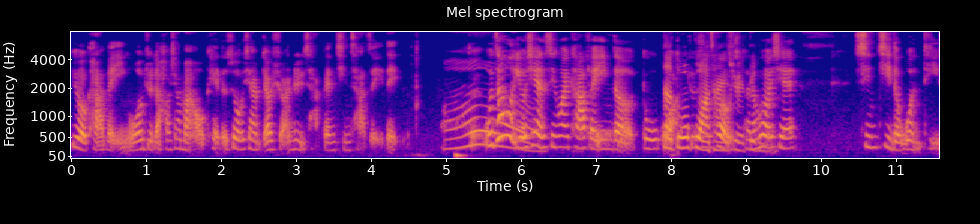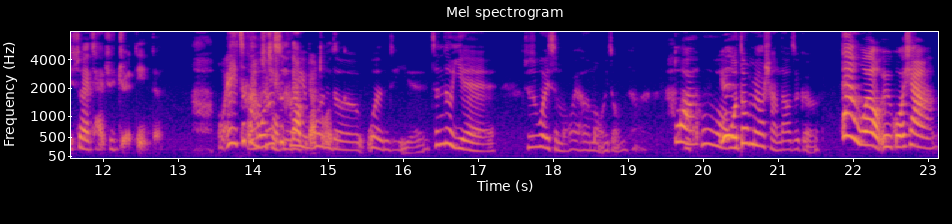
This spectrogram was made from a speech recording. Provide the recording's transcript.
又有咖啡因，我觉得好像蛮 OK 的，所以我现在比较喜欢绿茶跟清茶这一类的。哦，我知道有些人是因为咖啡因的多寡的多寡才决定，可能会有一些心悸的问题，所以才去决定的。哦，哎、欸，这个好像是可以问的问题耶，真的耶。就是为什么会喝某一种茶？对啊，酷哦，我都没有想到这个。但我有遇过像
